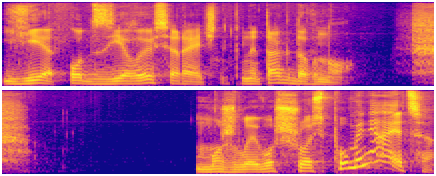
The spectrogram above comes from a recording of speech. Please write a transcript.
є, от з'явився речник не так давно можливо, щось поміняється.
